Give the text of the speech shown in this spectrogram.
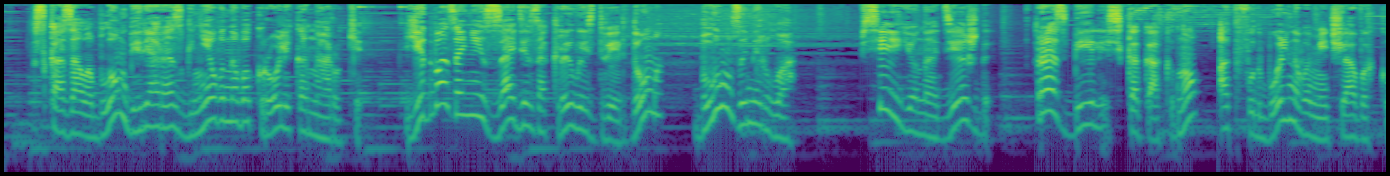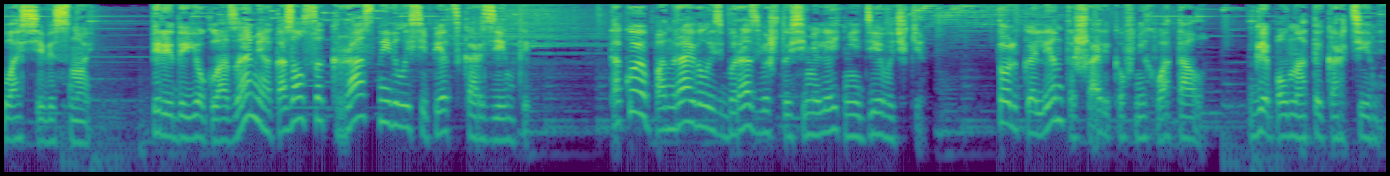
— сказала Блум, беря разгневанного кролика на руки. Едва за ней сзади закрылась дверь дома, Блум замерла. Все ее надежды разбились, как окно от футбольного мяча в их классе весной. Перед ее глазами оказался красный велосипед с корзинкой. Такое понравилось бы разве что семилетней девочке. Только ленты шариков не хватало для полноты картины.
